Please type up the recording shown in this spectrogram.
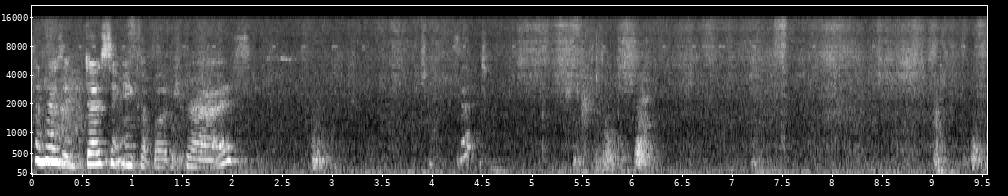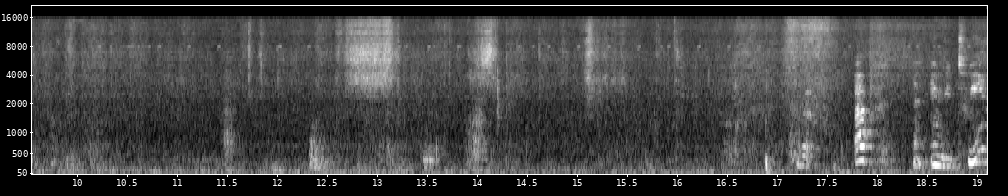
Sometimes it does take me a couple of tries. Sit. Go up and in between.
